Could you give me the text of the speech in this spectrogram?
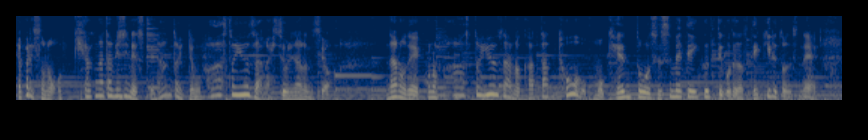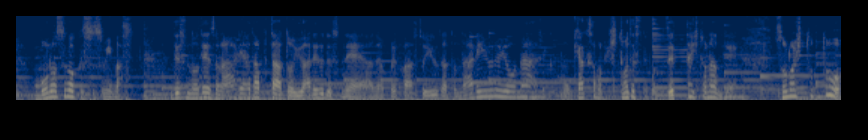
やっぱりその企画型ビジネスって何といってもファーストユーザーが必要になるんですよ。なので、このファーストユーザーの方ともう検討を進めていくってことができるとですね、ものすごく進みます。ですので、そのアーリーアダプターと言われるですね、あのやっぱりファーストユーザーとなりうるようなお客様の人ですね、これ絶対人なんで、その人と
